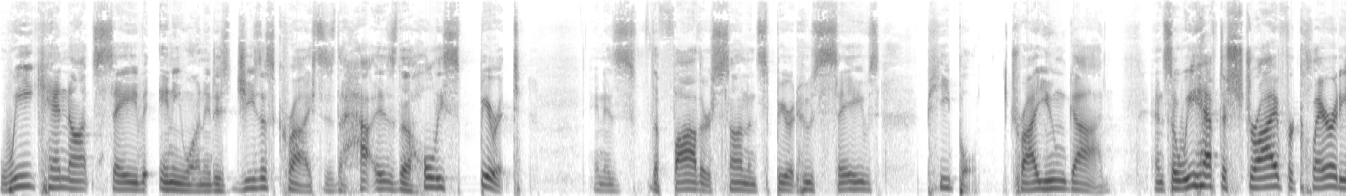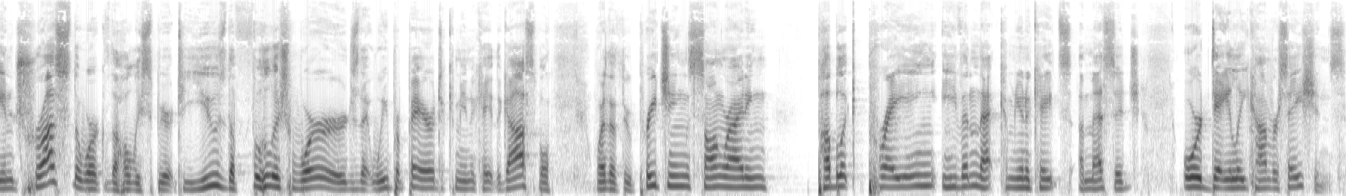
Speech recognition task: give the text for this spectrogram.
We cannot save anyone. It is Jesus Christ, is the is the Holy Spirit and is the Father, Son and Spirit who saves people. Triune God. And so we have to strive for clarity and trust the work of the Holy Spirit to use the foolish words that we prepare to communicate the gospel, whether through preaching, songwriting, public praying, even that communicates a message, or daily conversations.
